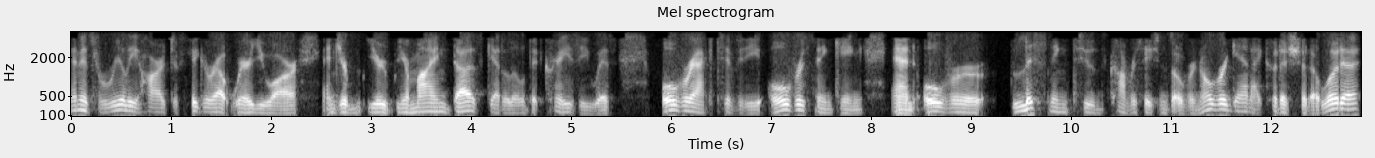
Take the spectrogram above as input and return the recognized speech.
then it's really hard to figure out where you are, and your your your mind does get a little bit crazy with, overactivity, overthinking, and over listening to conversations over and over again. I coulda, shoulda, woulda.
